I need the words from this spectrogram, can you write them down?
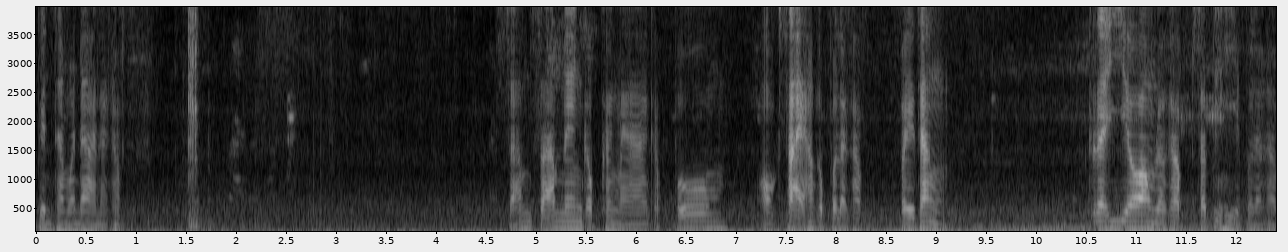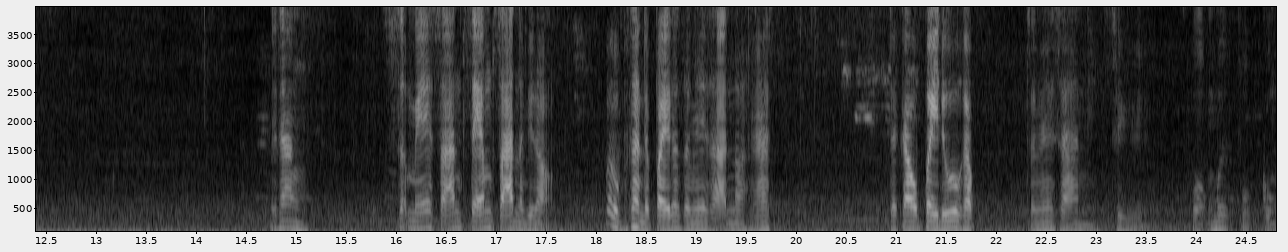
เป็นธรรมดานะครับสามสามหนึ่งกับข้างหน้ากับโปมออกสายเข้ากับไปแล้วครับ ไปทั้งระยองแล้วครับสัตหีบไปแล้วครับ ไปทั้งสะเมสารแซมสารนะพี่น้องเออท่านจะไปต้องสะเมสารเนาะนะแต่เก่าไปดูครับสะเมสารนี่ซื้อพวกมึกพวกกุ้ง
